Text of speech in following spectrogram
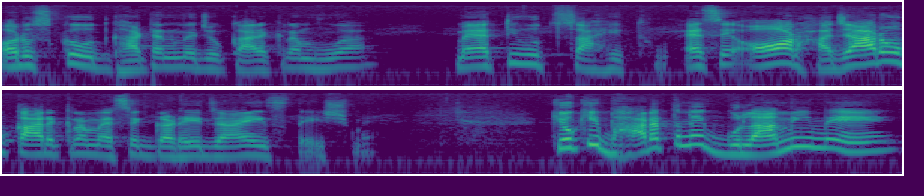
और उसको उद्घाटन में जो कार्यक्रम हुआ, मैं अति उत्साहित हूँ। ऐसे और हज़ारों कार्यक्रम ऐसे गढ़े जाएँ इस देश में। क्योंकि भारत ने गुलामी में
